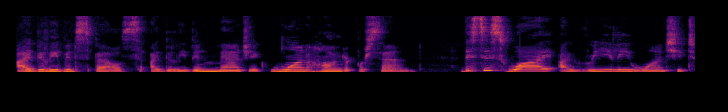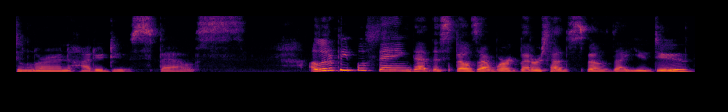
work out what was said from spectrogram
I believe in spells. I believe in magic 100%. This is why I really want you to learn how to do spells. A lot of people think that the spells that work better are the spells that you do.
